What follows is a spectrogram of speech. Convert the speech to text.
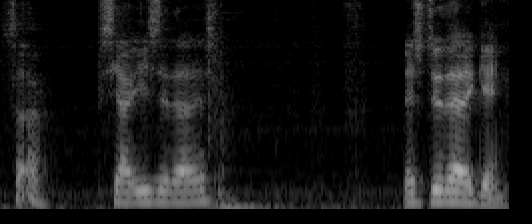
So, see how easy that is? Let's do that again.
